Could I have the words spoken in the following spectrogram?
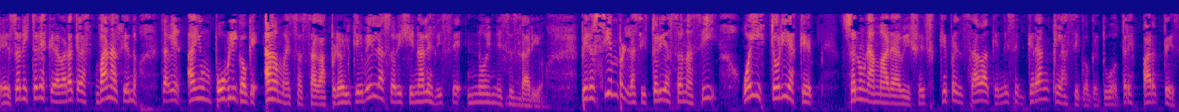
Eh, son historias que la verdad que las van haciendo. Está bien, hay un público que ama esas sagas, pero el que ve las originales dice no es necesario. Pero siempre las historias son así, o hay historias que son una maravilla. ¿Qué pensaba que en ese gran clásico que tuvo tres partes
